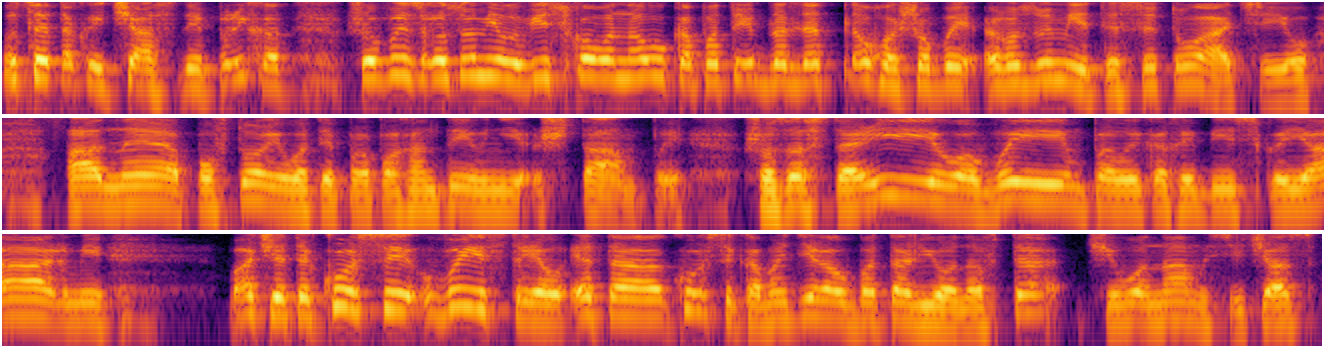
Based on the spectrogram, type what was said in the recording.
Ну, це такий частний приклад, щоб ви зрозуміли, військова наука потрібна для того, щоб розуміти ситуацію, а не повторювати пропагандивні штампи, що застаріло, вимпели кагибійської армії. Бачите, курсы выстрел – это курсы командиров батальонов. То, чего нам сейчас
